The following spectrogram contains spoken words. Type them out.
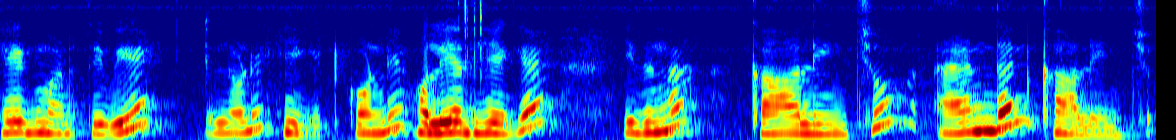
ಹೇಗೆ ಮಾಡ್ತೀವಿ? ಇಲ್ಲಿ ನೋಡಿ, ಹೀಗೆ ಇಟ್ಕೊಂಡು. ಹೊಲಿಯೋದು ಹೇಗೆ? ಇದನ್ನು ಕಾಲಿಂಚು ಆ್ಯಂಡ್ ದೆನ್ ಕಾಲು ಇಂಚು.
